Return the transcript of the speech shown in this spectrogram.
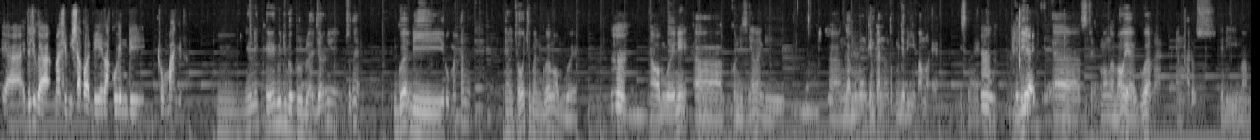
ya itu juga masih bisa kok dilakuin di rumah gitu Hmm, ini kayak gue juga perlu belajar nih. Maksudnya gue di rumah kan yang cowok cuman gue sama om gue ya. Mm. Nah om gue ini eh, kondisinya lagi eh, nggak memungkinkan untuk menjadi imam lah ya istilahnya. Mm. Jadi Iya. eh, se- mau nggak mau ya gue kan yang harus jadi imam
